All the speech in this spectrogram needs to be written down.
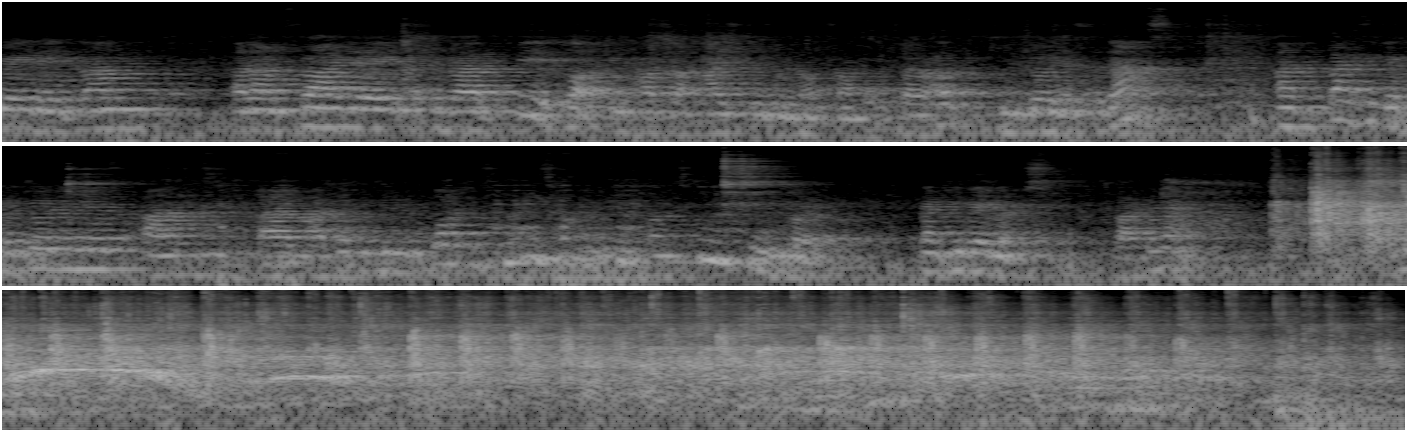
Grade 8 band. And on Friday at about 3 o'clock, we have the high school wind ensemble. So I hope you can join us for that. And thanks again for joining us. And um, I hope you can watch as many times as you continue to enjoy it. Thank you very much. Bye for now.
